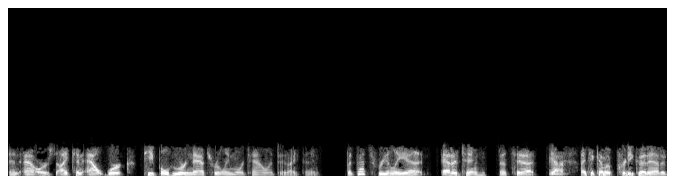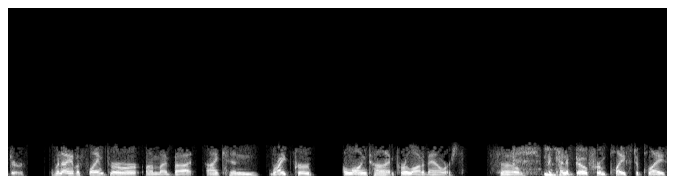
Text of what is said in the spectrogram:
and hours. I can outwork people who are naturally more talented i think. But that's really it. Editing that's it. Yeah. i think i'm a pretty good editor. When i have a flamethrower on my butt i can write for a long time for a lot of hours so I kind of go from place to place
